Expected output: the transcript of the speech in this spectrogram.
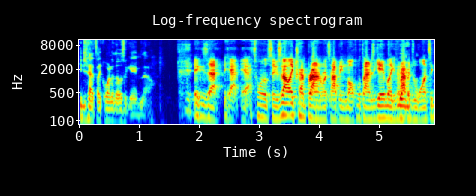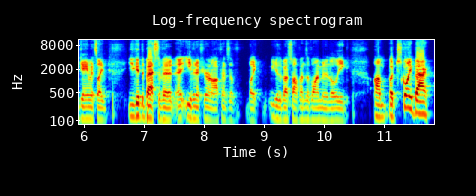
He just has like one of those a game though. Exactly. Yeah, yeah. It's one of those things. It's not like Trent Brown where it's happening multiple times a game. Like if it right. happens once a game, it's like you get the best of it, uh, even if you're an offensive, like you're the best offensive lineman in the league. Um, but just going back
